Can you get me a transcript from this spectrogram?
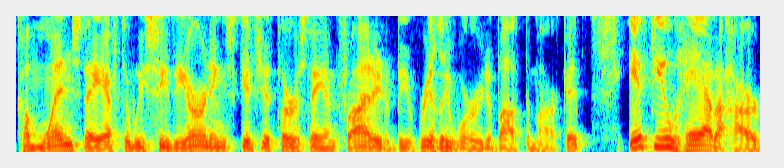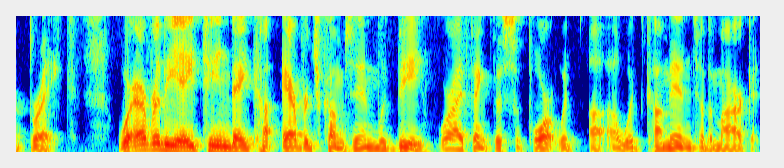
come Wednesday, after we see the earnings, gives you Thursday and Friday to be really worried about the market. If you had a hard break, wherever the 18 day co- average comes in would be where I think the support would uh, uh, would come into the market.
